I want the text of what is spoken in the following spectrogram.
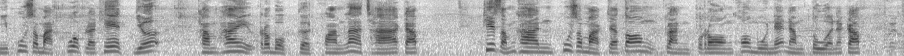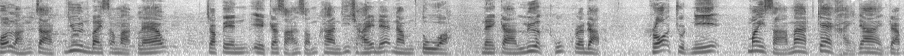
มีผู้สมัครทั่วประเทศเยอะทำให้ระบบเกิดความล่าช้าครับ ที่สำคัญผู้สมัครจะต้องกลั่นกรองข้อมูลแนะนำตัวนะครับ เพราะหลังจากยื่นใบสมัครแล้ว จะเป็นเอกสารสำคัญที่ใช้แนะนำตัวในการเลือกทุกระดับ เพราะจุดนี้ไม่สามารถแก้ไขได้ครับ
